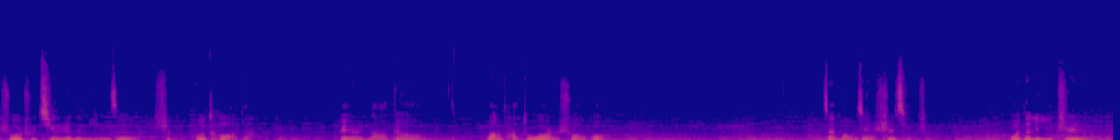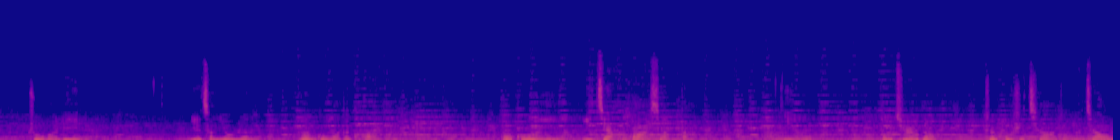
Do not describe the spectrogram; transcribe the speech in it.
说出情人的名字是不妥的。”贝尔纳德·旺塔杜尔说过，在某件事情上。我的理智助我力量，也曾有人问过我的快乐。我故意以假话相答，因为我觉得这不是恰当的教育，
